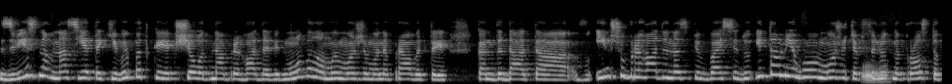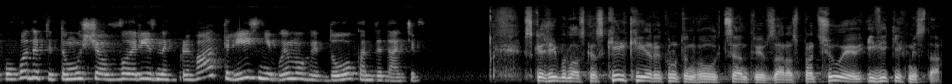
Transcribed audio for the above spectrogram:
Звісно, в нас є такі випадки. Якщо одна бригада відмовила, ми можемо направити кандидата в іншу бригаду на співбесіду, і там його можуть абсолютно просто погодити, тому що в різних бригад різні вимоги до кандидатів. Скажіть, будь ласка, скільки рекрутингових центрів зараз працює і в яких містах?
